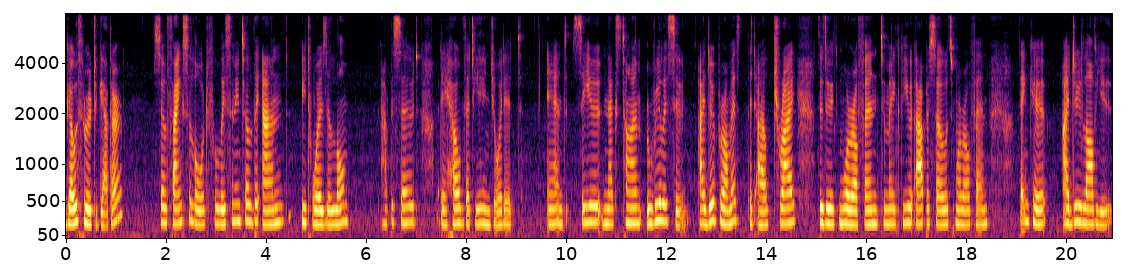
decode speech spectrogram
go through together. So, thanks a lot for listening till the end. It was a long episode, but I hope that you enjoyed it. And see you next time really soon. I do promise that I'll try to do it more often, to make new episodes more often. Thank you. I do love you.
